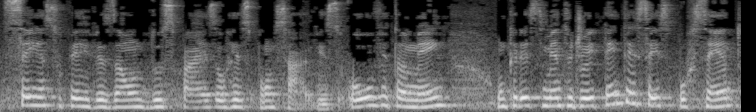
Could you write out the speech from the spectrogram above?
sem a supervisão dos pais ou responsáveis. Houve também um crescimento de 86%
